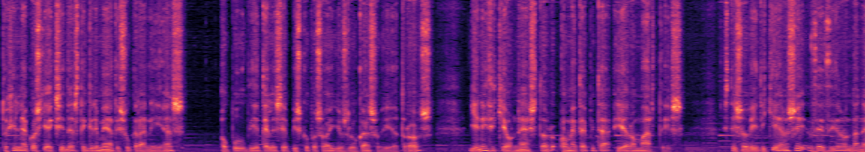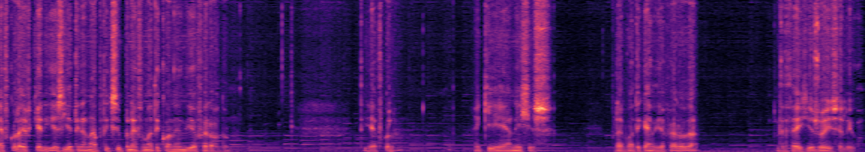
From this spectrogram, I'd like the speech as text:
Το 1960 στην Κρυμαία της Ουκρανίας, όπου διετέλεσε επίσκοπος ο Άγιος Λουκάς ο ιατρός, γεννήθηκε ο Νέστορ, ο μετέπειτα ιερομάρτης. Στη Σοβιετική Ένωση δεν δίνονταν εύκολα ευκαιρίες για την ανάπτυξη πνευματικών ενδιαφερόντων. Τι εύκολα. Εκεί αν είχες πνευματικά ενδιαφέροντα, δεν θα είχες ζωή σε λίγο.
